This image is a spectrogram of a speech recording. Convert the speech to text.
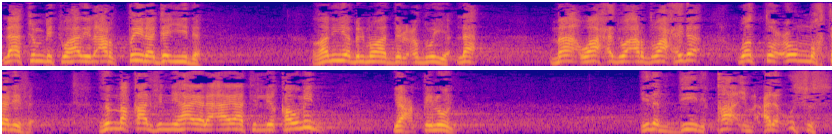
لا تنبت وهذه الأرض طينة جيدة. غنية بالمواد العضوية. لا. ماء واحد وأرض واحدة والطعوم مختلفة. ثم قال في النهاية لآيات لقوم يعقلون. إذا الدين قائم على أسس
